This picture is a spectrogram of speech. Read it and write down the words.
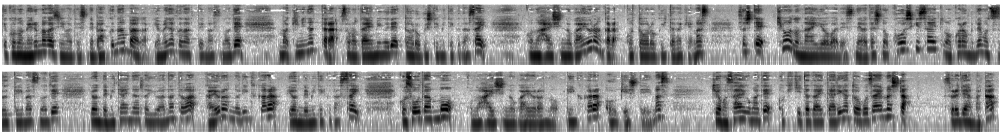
でこのメルマガジンはですねバックナンバーが読めなくなっていますので、まあ、気になったらそのタイミングで登録してみてください。この配信の概要欄からご登録いただけます。そして今日の内容はですね私の公式サイトのコラムでも綴っていますので読んでみたいなというあなたは概要欄のリンクから読んでみてください。ご相談もこの配信の概要欄のリンクからお受けしています。今日も最後までお聴きいただいてありがとうございました。それではまた。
